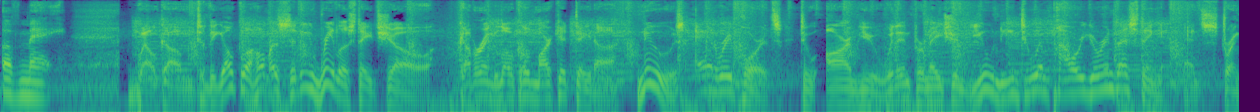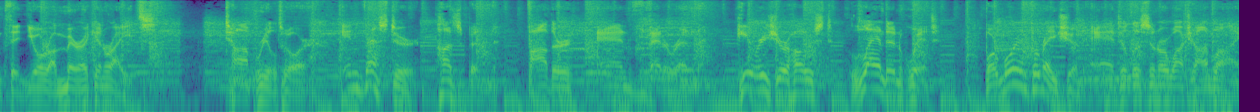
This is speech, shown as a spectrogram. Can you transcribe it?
of May. Welcome to the Oklahoma City Real Estate Show, covering local market data, news, and reports to arm you with information you need to empower your investing and strengthen your American rights. Top realtor, investor, husband, father, and veteran. Here is your host, Landon Witt. For more information and to listen or watch online,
